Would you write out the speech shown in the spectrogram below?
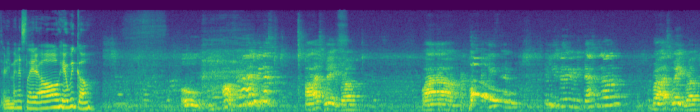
30 minutes later. Oh, here we go. Oh. Oh, how'd you get this? Oh, that's big, bro. Wow. Woo! He's really gonna be dancing on him? Bro, that's weak, bro.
